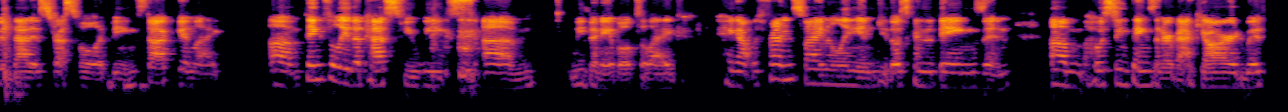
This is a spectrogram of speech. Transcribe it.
with that is stressful and being stuck and like. Um, thankfully, the past few weeks, um, we've been able to like hang out with friends finally and do those kinds of things and um, hosting things in our backyard with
